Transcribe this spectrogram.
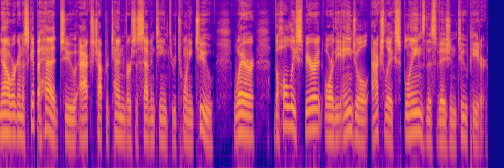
Now we're going to skip ahead to Acts chapter 10, verses 17 through 22, where the Holy Spirit or the angel actually explains this vision to Peter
